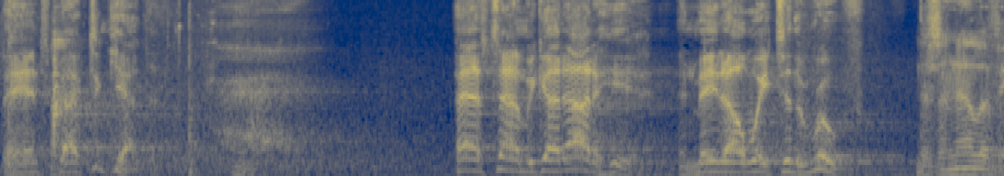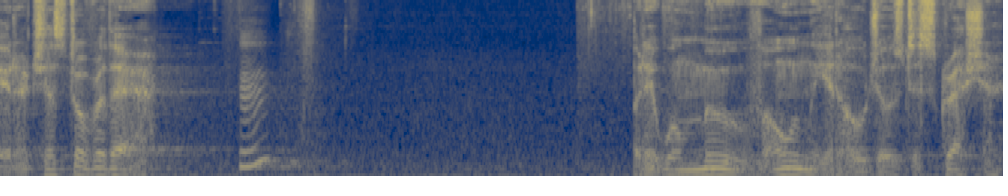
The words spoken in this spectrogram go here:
Band's back together. Past time we got out of here and made our way to the roof. There's an elevator just over there. Hmm? But it will move only at Hojo's discretion.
